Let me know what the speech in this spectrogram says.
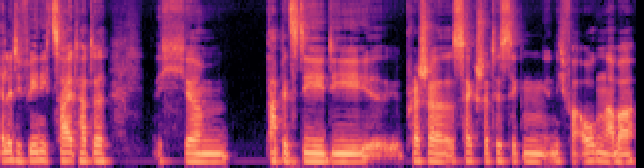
relativ wenig Zeit hatte. Ich ähm, habe jetzt die, die Pressure-Sack-Statistiken nicht vor Augen, aber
